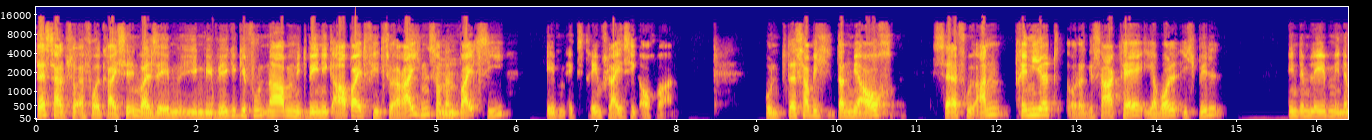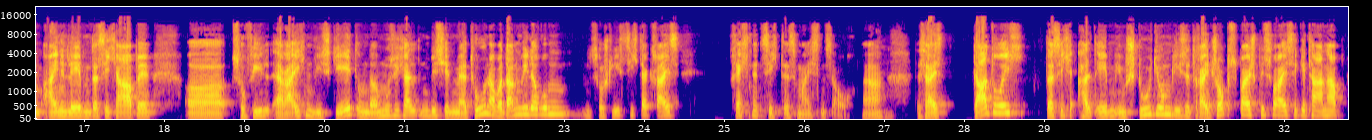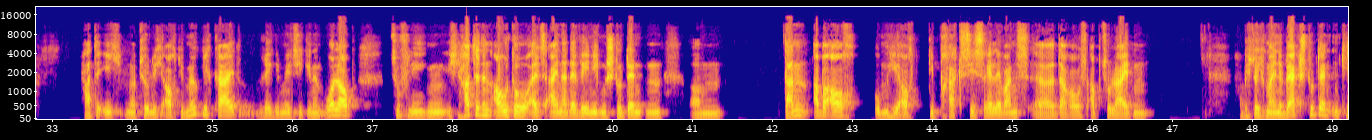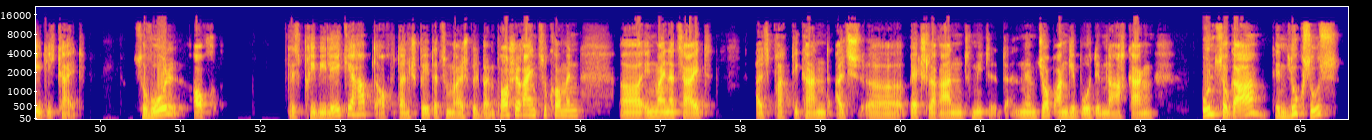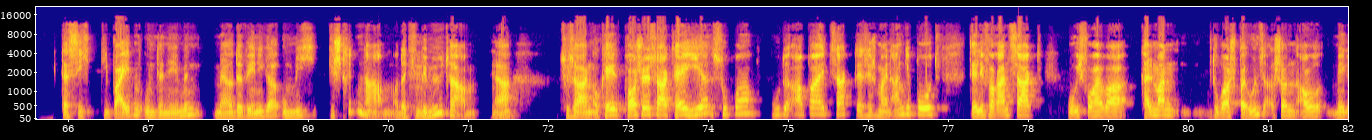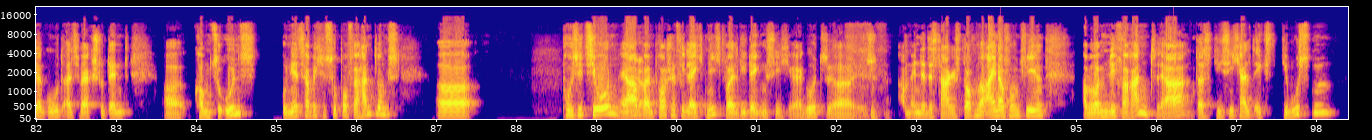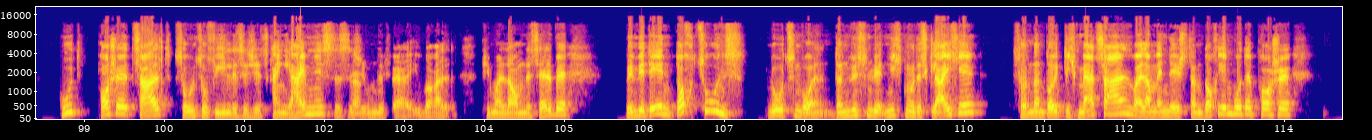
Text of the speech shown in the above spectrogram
deshalb so erfolgreich sind, weil sie eben irgendwie Wege gefunden haben, mit wenig Arbeit viel zu erreichen, sondern mhm. weil sie eben extrem fleißig auch waren. Und das habe ich dann mir auch sehr früh antrainiert oder gesagt, hey, jawohl, ich will in dem Leben, in dem einen Leben, das ich habe, äh, so viel erreichen, wie es geht. Und da muss ich halt ein bisschen mehr tun. Aber dann wiederum, so schließt sich der Kreis, rechnet sich das meistens auch. Das heißt, dadurch, dass ich halt eben im Studium diese drei Jobs beispielsweise getan habe, hatte ich natürlich auch die Möglichkeit, regelmäßig in den Urlaub zu fliegen. Ich hatte ein Auto als einer der wenigen Studenten. Ähm, dann aber auch, um hier auch die Praxisrelevanz äh, daraus abzuleiten, habe ich durch meine Werkstudententätigkeit sowohl auch das Privileg gehabt, auch dann später zum Beispiel beim Porsche reinzukommen äh, in meiner Zeit als Praktikant, als äh, Bachelorand mit einem Jobangebot im Nachgang und sogar den Luxus, dass sich die beiden Unternehmen mehr oder weniger um mich gestritten haben oder hm. bemüht haben. Hm. Ja, zu sagen, okay, Porsche sagt, hey, hier, super, gute Arbeit, sagt, das ist mein Angebot. Der Lieferant sagt, wo ich vorher war, Kallmann, du warst bei uns schon auch mega gut als Werkstudent, äh, komm zu uns. Und jetzt habe ich eine super Verhandlungs, äh, Position, ja, ja, beim Porsche vielleicht nicht, weil die denken sich, ja gut, äh, am Ende des Tages doch nur einer von vielen. Aber beim Lieferant, ja, dass die sich halt, die wussten, gut, Porsche zahlt so und so viel. Das ist jetzt kein Geheimnis. Das ist ja. ungefähr überall Pi mal Daumen dasselbe. Wenn wir den doch zu uns lotsen wollen, dann müssen wir nicht nur das Gleiche, sondern deutlich mehr zahlen, weil am Ende ist dann doch irgendwo der Porsche.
